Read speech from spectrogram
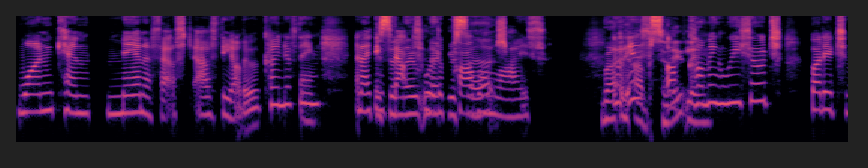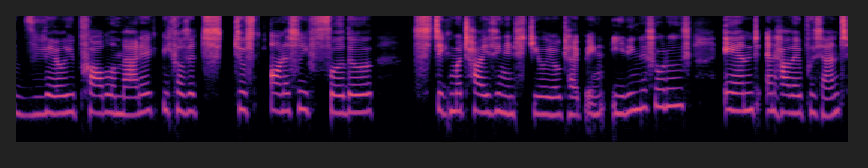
one can manifest as the other kind of thing. And I think that's no, where no the research? problem lies. Right, there is absolutely. upcoming research, but it's very problematic because it's just honestly further stigmatizing and stereotyping eating disorders and and how they present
